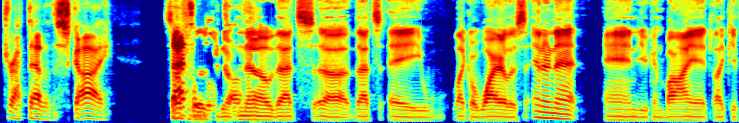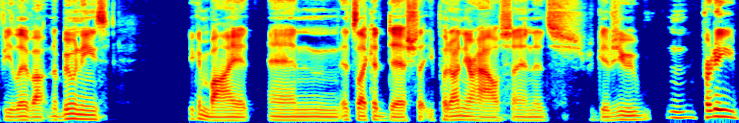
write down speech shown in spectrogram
dropped out of the sky. So That's those who don't know, that's uh that's a like a wireless internet, and you can buy it. Like if you live out in the boonies, you can buy it, and it's like a dish that you put on your house, and it's it gives you mm, pretty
